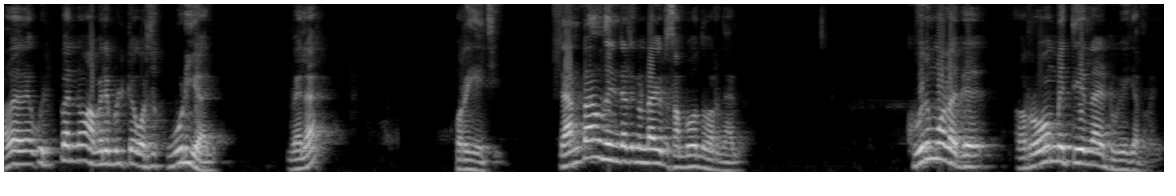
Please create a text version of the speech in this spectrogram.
അതായത് ഉൽപ്പന്നം അവൈലബിലിറ്റി കുറച്ച് കൂടിയാൽ വില കുറയുകയും ചെയ്യും. രണ്ടാമത് ഇതിന്റെ അടുത്ത് ഉണ്ടായ ഒരു സംഭവം എന്ന് പറഞ്ഞാൽ കുരുമുളക് റോ മെറ്റീരിയലായിട്ട് ഉപയോഗിക്കാൻ തുടങ്ങി.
